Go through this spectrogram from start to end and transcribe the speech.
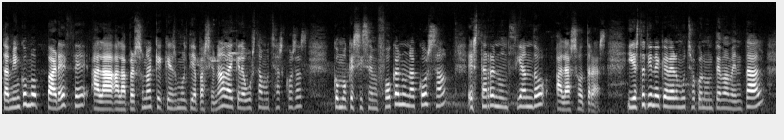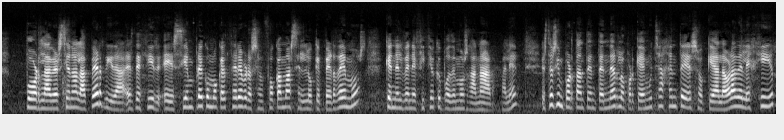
también como parece a la, a la persona que, que, es multiapasionada y que le gusta muchas cosas, como que si se enfoca en una cosa, está renunciando a las otras. Y esto tiene que ver mucho con un tema mental, por la aversión a la pérdida, es decir, eh, siempre como que el cerebro se enfoca más en lo que perdemos que en el beneficio que podemos ganar, ¿vale? Esto es importante entenderlo porque hay mucha gente eso que a la hora de elegir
